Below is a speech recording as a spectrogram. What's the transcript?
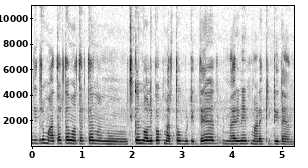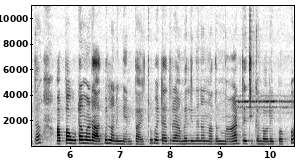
ಬಂದಿದ್ರು ಮಾತಾಡ್ತಾ ಮಾತಾಡ್ತಾ ನಾನು ಚಿಕನ್ ಲಾಲಿಪಾಪ್ ಮರ್ತೋಗ್ಬಿಟ್ಟಿದ್ದೆ ಮ್ಯಾರಿನೇಟ್ ಮಾಡೋಕ್ಕೆ ಇಟ್ಟಿದ್ದೆ ಅಂತ. ಅಪ್ಪ ಊಟ ಮಾಡಾದ್ಮೇಲೆ ನನಗೆ ನೆನಪಾಯಿತು ಬಟ್ ಆದರೆ ಆಮೇಲಿಂದ ನಾನು ಅದನ್ನು ಮಾಡಿದೆ ಚಿಕನ್ ಲಾಲಿಪಾಪು.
